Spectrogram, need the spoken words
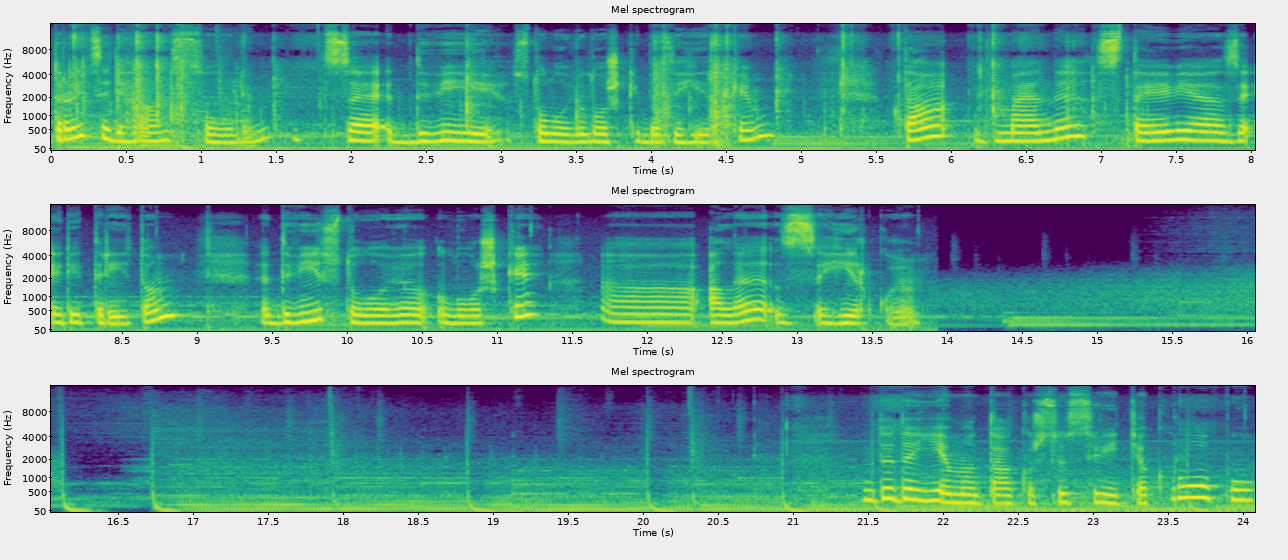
30 грам солі, це 2 столові ложки без гірки. Та в мене стевія з ерітритом 2 столові ложки, але з гіркою. Додаємо також суцвіття кропу,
